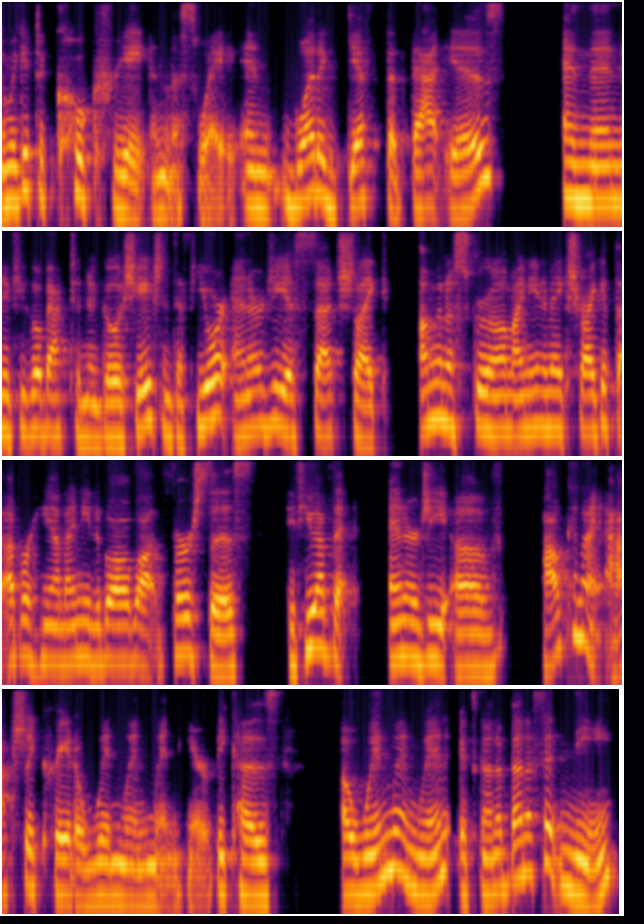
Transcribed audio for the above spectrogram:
and we get to co-create in this way. And what a gift that that is. And then if you go back to negotiations, if your energy is such like, I'm going to screw them, I need to make sure I get the upper hand, I need to blah, blah, blah, versus if you have the energy of how can I actually create a win, win, win here? Because a win, win, win, it's going to benefit me.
